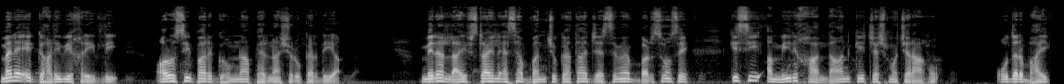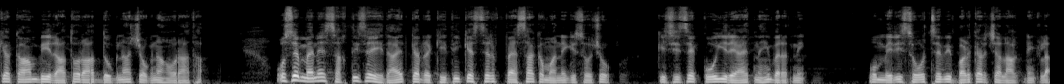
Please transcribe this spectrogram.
میں نے ایک گاڑی بھی خرید لی اور اسی پر گھومنا پھرنا شروع کر دیا۔ میرا لائف سٹائل ایسا بن چکا تھا جیسے میں برسوں سے کسی امیر خاندان کی چشم و چراغ ہوں۔ ادھر بھائی کا کام بھی راتوں رات دگنا چوگنا ہو رہا تھا۔ اسے میں نے سختی سے ہدایت کر رکھی تھی کہ صرف پیسہ کمانے کی سوچو، کسی سے کوئی رعایت نہیں برتنی۔ وہ میری سوچ سے بھی بڑھ کر چلاک نکلا۔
